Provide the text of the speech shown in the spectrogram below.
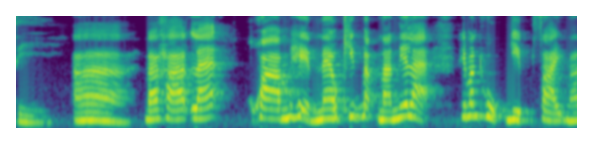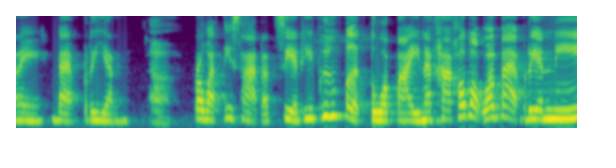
ซี อ่านะคะ และความเห็นแนวคิดแบบนั้นนี่แหละ ที่มันถูกหยิบใส่มาในแบบเรียนอ่าประวัติศาสตร์รัสเซียที่เพิ่งเปิดตัวไปนะคะ เขาบอกว่าแบบเรียนนี้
